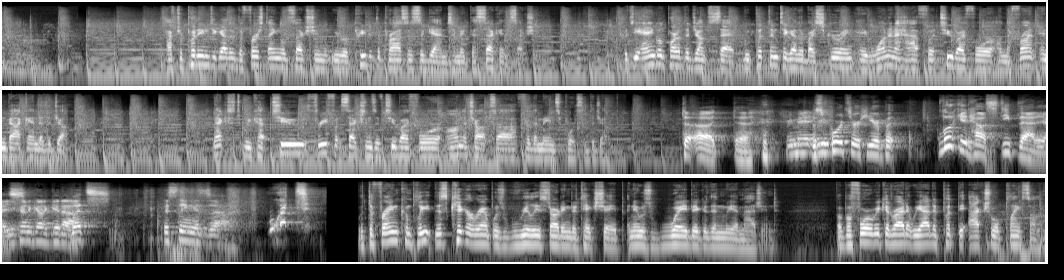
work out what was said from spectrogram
After putting together the first angled section, we repeated the process again to make the second section. With the angled part of the jump set, we put them together by screwing a 1.5 foot 2x4 on the front and back end of the jump. Next, we cut two 3 foot sections of 2x4 on the chop saw for the main supports of the jump the, uh, the, we made, the supports are here, but look at how steep that is. Yeah, you kind of got to get a. Let's. This thing is. Uh, what? With the frame complete, this kicker ramp was really starting to take shape, and it was way bigger than we imagined. But before we could ride it, we had to put the actual planks on.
